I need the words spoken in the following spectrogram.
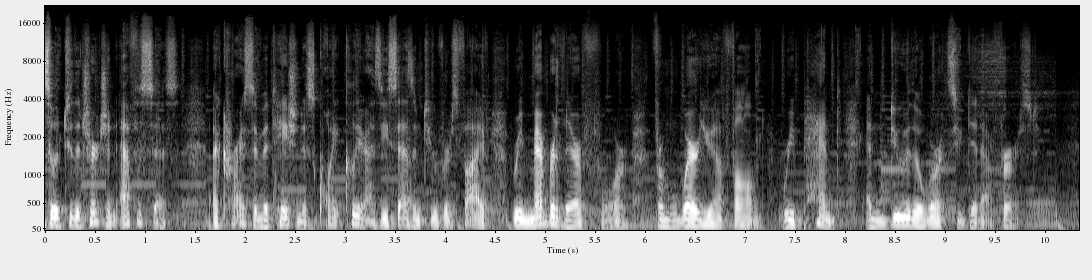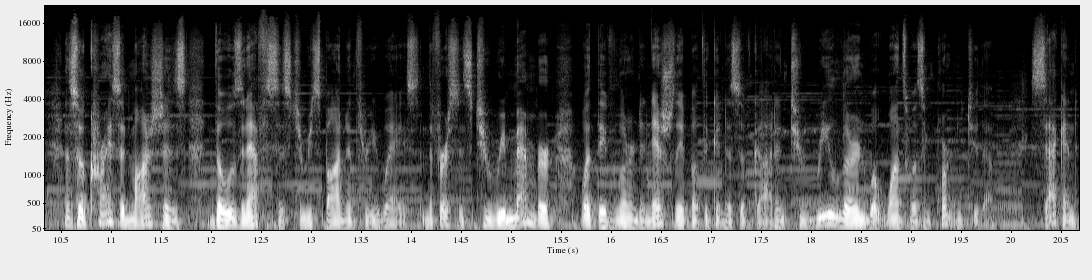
so to the church in Ephesus, a Christ's invitation is quite clear as he says in 2 verse 5 Remember therefore from where you have fallen, repent, and do the works you did at first. And so Christ admonishes those in Ephesus to respond in three ways. And the first is to remember what they've learned initially about the goodness of God and to relearn what once was important to them. Second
